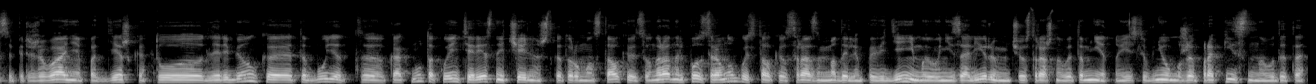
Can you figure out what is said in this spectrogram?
сопереживание, поддержка, то для ребенка это будет э, как ну, такой интересный челлендж, с которым он сталкивается. Он рано или поздно все равно будет сталкиваться с разными моделями поведения, мы его не изолируем, ничего страшного в этом нет. Но если в нем уже прописано вот это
